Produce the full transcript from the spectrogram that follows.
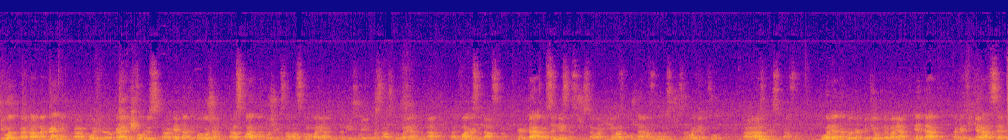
И вот э, там на крайнем э, поле, э, крайний полюс, э, это, предположим, распад там, по чехословацкому варианту там, или по югославскому варианту на э, два государства. Когда э, совместное существование невозможно, а возможно существование двух э, разных государств. Более такой как бы теплый вариант – это э, конфедерация по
